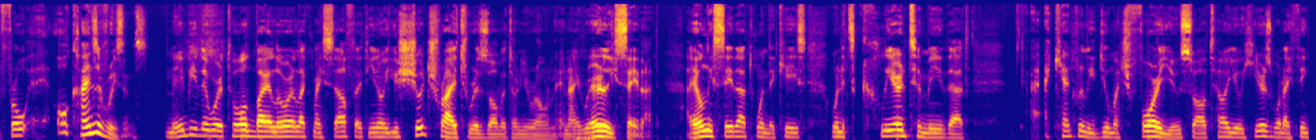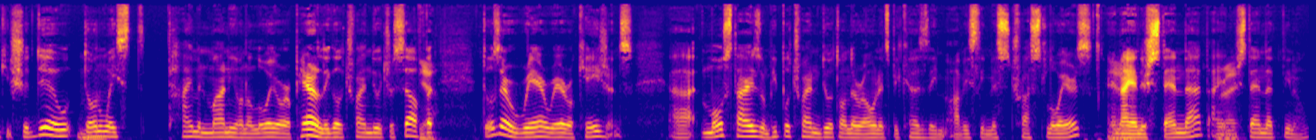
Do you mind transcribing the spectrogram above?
for all kinds of reasons. Maybe they were told by a lawyer like myself that you know you should try to resolve it on your own, and I rarely say that. I only say that when the case when it's clear to me that I- I can't really do much for you. So I'll tell you, here's what I think you should do. Mm-hmm. Don't waste time and money on a lawyer or a paralegal. Try and do it yourself. Yeah. But those are rare, rare occasions. Uh, most times when people try and do it on their own, it's because they obviously mistrust lawyers, and I understand that. I Right. understand that you know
